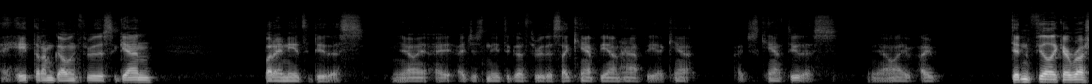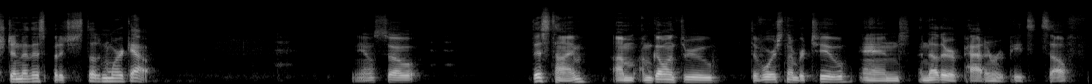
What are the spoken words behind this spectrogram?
I hate that I'm going through this again, but I need to do this. You know, I, I just need to go through this. I can't be unhappy. I can't, I just can't do this. You know, I, I didn't feel like I rushed into this, but it just still didn't work out. You know, so this time um, I'm going through divorce number two, and another pattern repeats itself.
